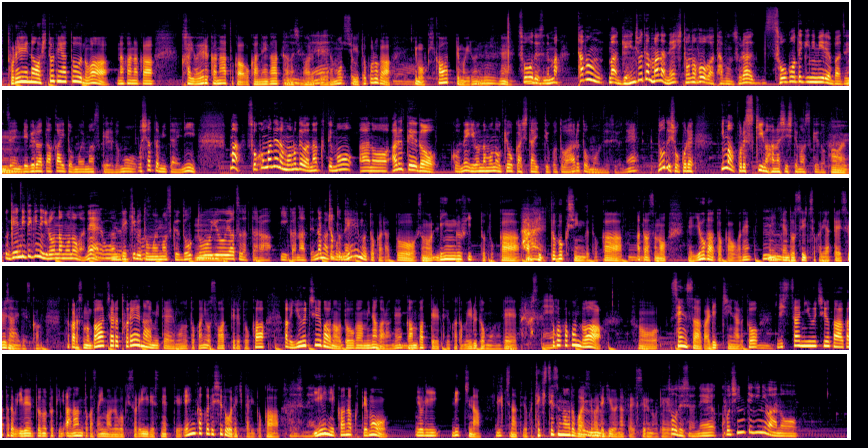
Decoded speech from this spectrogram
トレーナーを人で雇うのはなかなか通えるかなとかお金がって話があるけれども、っていうところがうん。今置き換わってもいるんですね。そうですね、まあ多分まあ現状ではまだね人の方が多分それは総合的に見れば全然レベルは高いと思いますけれども、おっしゃったみたいにまあそこまでのものではなくてもあのある程度こうねいろんなものを強化したいっていうことはあると思うんですよね。どうでしょう？これ今これスキーの話してますけどはい。原理的にいろんなものがねね応用あのできると思いますけどどどういうやつだったらいいかなって、なんかちょっと今でもゲーねムとかだとそのリングフィットとか、はい。フィットボクシングとか、うん。あとはそのえヨガとかをね、うん。ニンテンドースイッチとかでやったりするじゃないですか。だからそのバーチャルトレーナーみたいなものとかに教わってるとかあと YouTuber の動画を見ながらね、うん。頑張ってるという方もいると思うので、ありますね。そこが今度はそのセンサーがリッチになると、うん。実際に YouTuber が例えばイベントの時に「あなんとかさん今の動きそれいいですね」っていう遠隔で指導できたりとか、ね。家に行かなくてもよりリッチなリッチなというか適切なアドバイスができるようになったりするので、そうですよね。個人的にはあの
